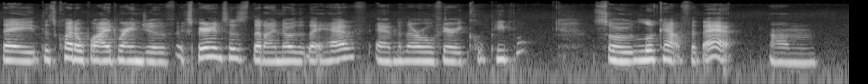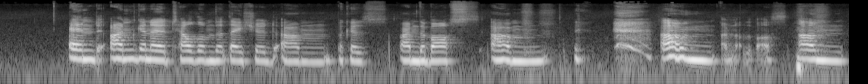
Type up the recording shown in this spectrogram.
they there's quite a wide range of experiences that I know that they have, and they're all very cool people. So look out for that. Um, and I'm gonna tell them that they should, um, because I'm the boss. Um, um, I'm not the boss. Um,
